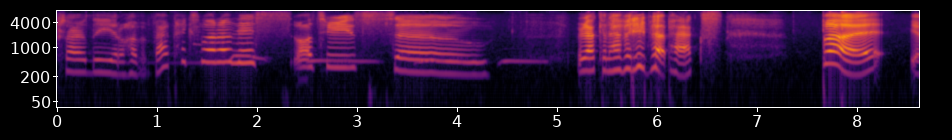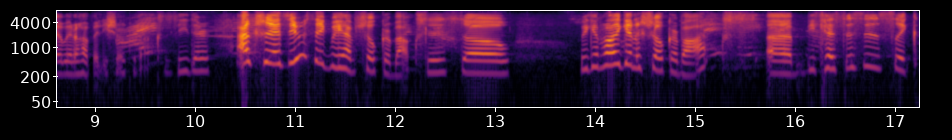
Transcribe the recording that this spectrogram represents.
Sadly, I don't have a backpack spot on this mod series, so we're not gonna have any backpacks. But yeah, we don't have any shulker boxes either. Actually, I do think we have shulker boxes, so we can probably get a shulker box. Uh, because this is like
